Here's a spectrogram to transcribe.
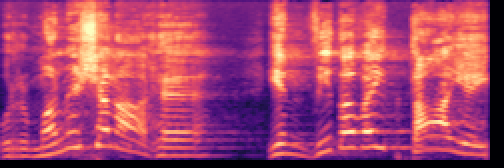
ஒரு மனுஷனாக என் விதவை தாயை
